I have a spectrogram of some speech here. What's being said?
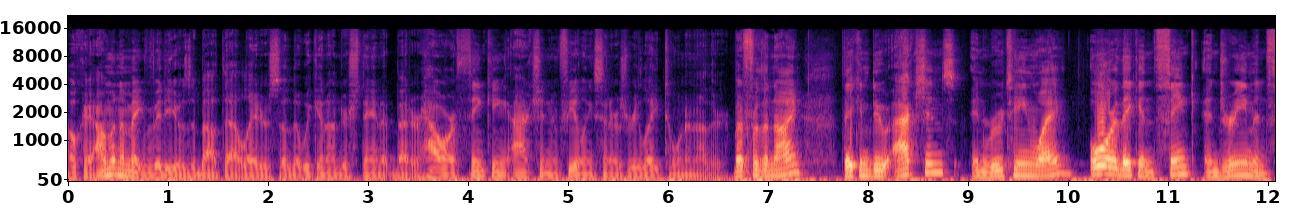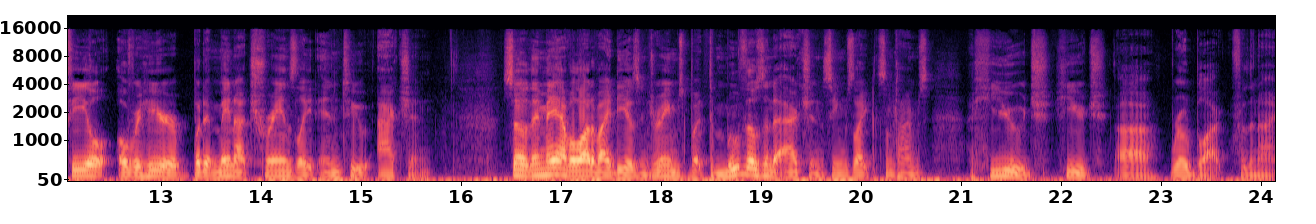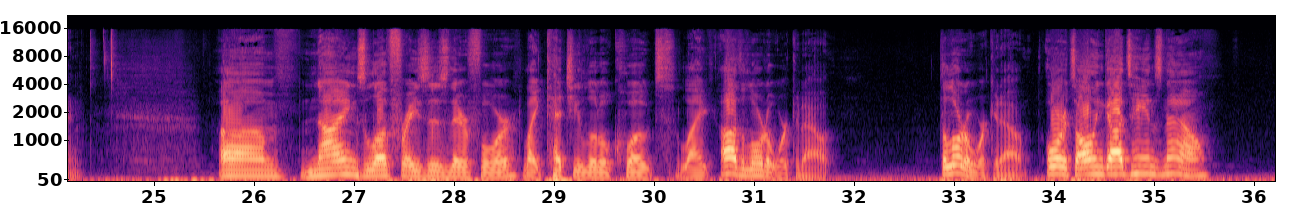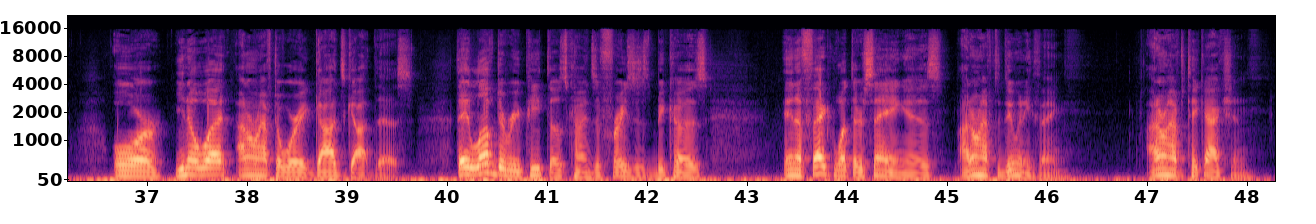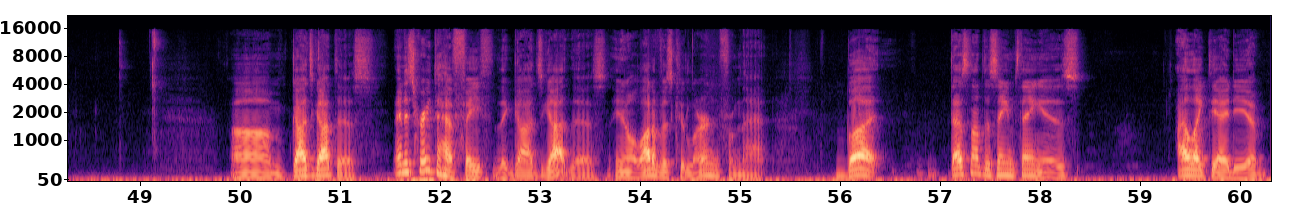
Okay, I'm going to make videos about that later so that we can understand it better how our thinking, action, and feeling centers relate to one another. But for the nine, they can do actions in routine way, or they can think and dream and feel over here, but it may not translate into action. So they may have a lot of ideas and dreams, but to move those into action seems like sometimes a huge, huge uh, roadblock for the nine. Um, nines love phrases, therefore, like catchy little quotes like, oh, the Lord will work it out. The Lord will work it out. Or it's all in God's hands now. Or, you know what? I don't have to worry. God's got this. They love to repeat those kinds of phrases because, in effect, what they're saying is, I don't have to do anything. I don't have to take action. Um, God's got this. And it's great to have faith that God's got this. You know, a lot of us could learn from that. But that's not the same thing as I like the idea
